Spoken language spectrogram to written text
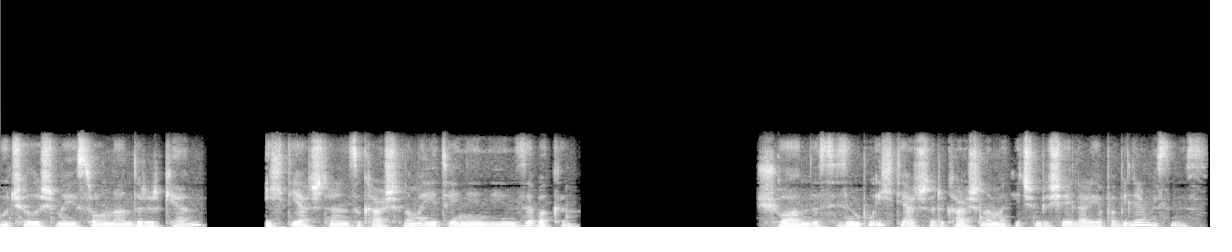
Bu çalışmayı sonlandırırken ihtiyaçlarınızı karşılama yeteneğinize bakın. Şu anda sizin bu ihtiyaçları karşılamak için bir şeyler yapabilir misiniz?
